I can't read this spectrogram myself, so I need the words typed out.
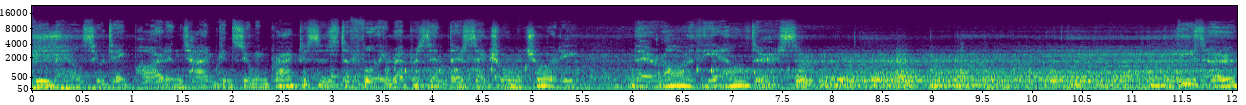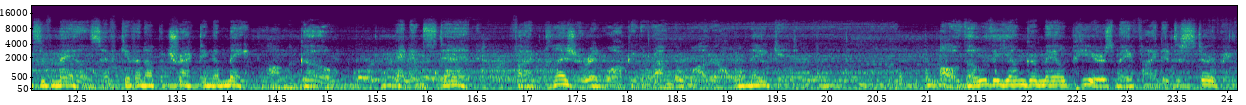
females who take part in time-consuming practices to fully represent their sexual maturity, there are the elders. These herds of males have given up attracting a mate long ago, and instead find pleasure in walking around the waterhole naked. Although the younger male peers may find it disturbing,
